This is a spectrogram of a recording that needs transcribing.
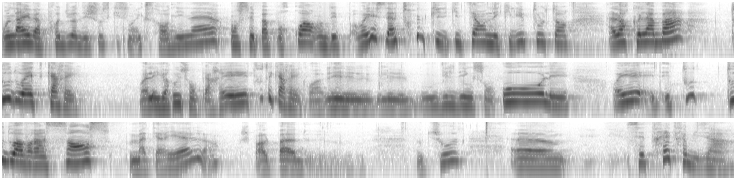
on arrive à produire des choses qui sont extraordinaires. On ne sait pas pourquoi. On dé- Vous voyez, c'est un truc qui, qui tient en équilibre tout le temps. Alors que là-bas, tout doit être carré. Ouais, les rues sont carrées, tout est carré. Quoi. Les, les buildings sont hauts. Les, voyez, et, tout, tout doit avoir un sens matériel. hein. Je ne parle pas d'autre chose. Euh, c'est très très bizarre.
